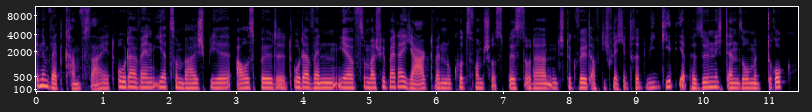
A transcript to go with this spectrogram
in einem Wettkampf seid oder wenn ihr zum Beispiel ausbildet oder wenn ihr zum Beispiel bei der Jagd, wenn du kurz vorm Schuss bist oder ein Stück Wild auf die Fläche tritt, wie geht ihr persönlich denn so mit Druck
